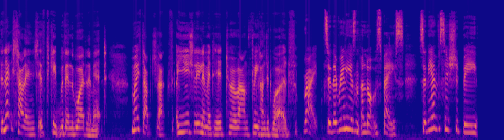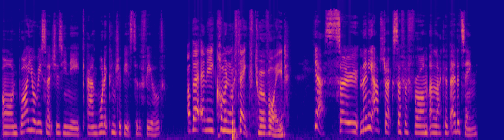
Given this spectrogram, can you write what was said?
The next challenge is to keep within the word limit. Most abstracts are usually limited to around 300 words. Right, so there really isn't a lot of space. So the emphasis should be on why your research is unique and what it contributes to the field. Are there any common mistakes to avoid? Yes, so many abstracts suffer from a lack of editing.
